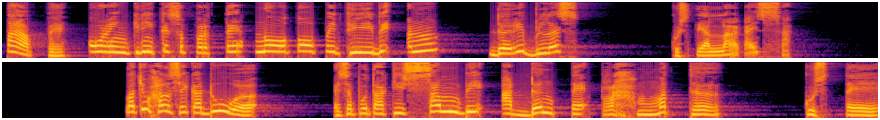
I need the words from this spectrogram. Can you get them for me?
Tapi orang kinika seperti noto pedibian dari belas Gusti Allah kaisa. Laju hal seka dua, eseputaki sambi adente rahmat Gusti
